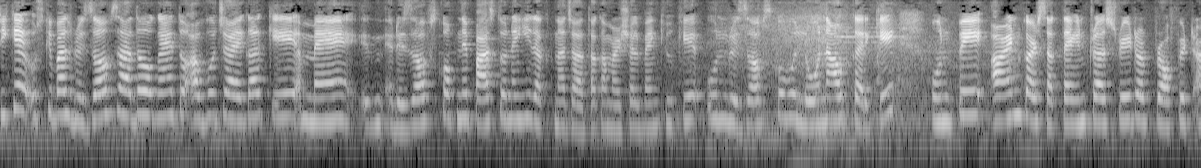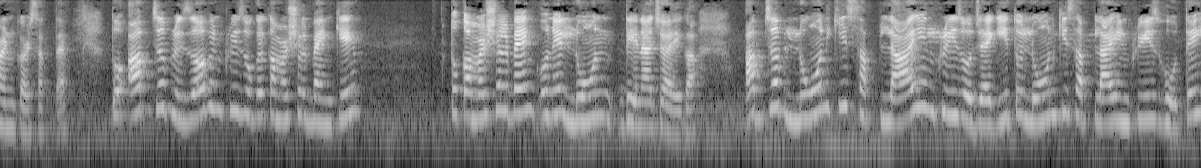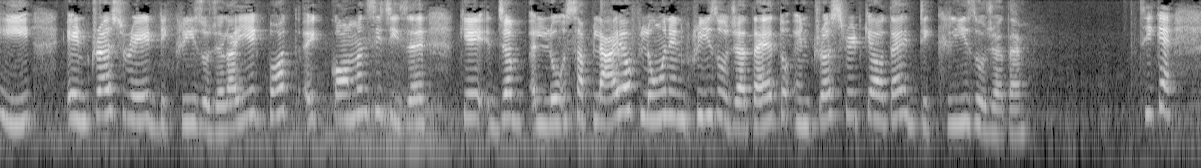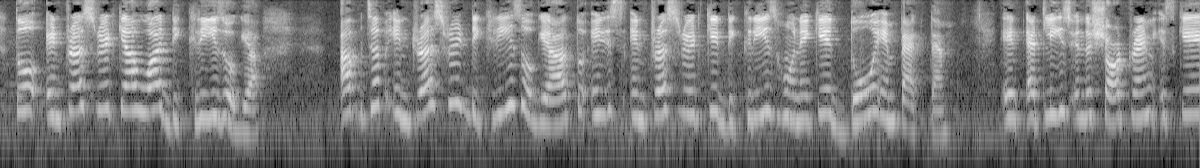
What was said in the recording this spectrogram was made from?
ठीक है? उसके बाद रिज़र्व ज़्यादा हो गए तो अब वो चाहेगा कि मैं रिजर्व्स को अपने पास तो नहीं रखना चाहता कमर्शियल बैंक क्योंकि उन रिजर्व्स को वो लोन आउट करके उन पे अर्न कर सकता है इंटरेस्ट रेट और प्रॉफिट अर्न कर सकता है। तो अब जब रिज़र्व इंक्रीज हो गए कमर्शियल बैंक के तो कमर्शियल बैंक उन्हें लोन देना चाहेगा। अब जब लोन की सप्लाई इंक्रीज हो जाएगी तो लोन की सप्लाई इंक्रीज होते ही इंटरेस्ट रेट डिक्रीज हो जाएगा। ये एक बहुत, एक कॉमन सी चीज़ है कि जब सप्लाई ऑफ़ लोन इंक्रीज हो जाता है तो इंटरेस्ट रेट क्या होता है? डिक्रीज हो जाता है। ठीक है? तो इंटरेस्ट रेट क्या हुआ? डिक्रीज हो गया। अब जब इंटरेस्ट रेट डिक्रीज हो गया तो इस इंटरेस्ट रेट के डिक्रीज होने के दो इम्पैक्ट हैं। At least in the short run इसके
